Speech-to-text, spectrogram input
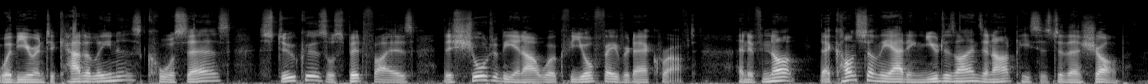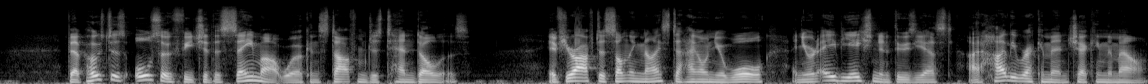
Whether you're into Catalinas, Corsairs, Stukas, or Spitfires, there's sure to be an artwork for your favorite aircraft, and if not, they're constantly adding new designs and art pieces to their shop. Their posters also feature the same artwork and start from just $10. If you're after something nice to hang on your wall and you're an aviation enthusiast, I'd highly recommend checking them out.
